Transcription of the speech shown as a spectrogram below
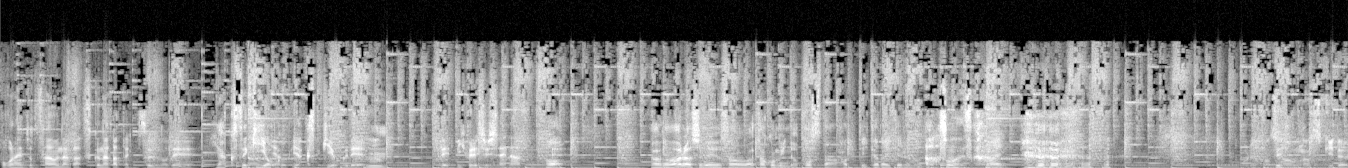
ここら辺ちょっとサウナが少なかったりするので薬石浴薬薬石浴で,、うん。でリフレッシュしたいなと思って。ああの嵐の湯さんはタコミンのポスター貼っていただいてるので。あそうなんですか。はい 俺もサウナ好きだよ。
